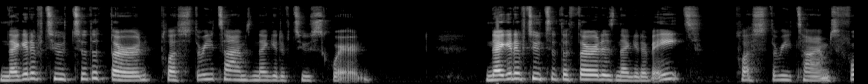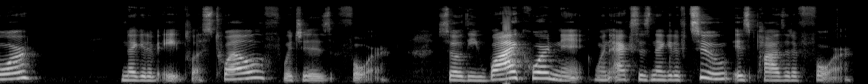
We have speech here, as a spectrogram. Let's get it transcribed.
Negative 2 to the third plus 3 times negative 2 squared. Negative 2 to the third is negative 8 plus 3 times 4. Negative 8 plus 12, which is 4. So the y-coordinate when x is negative 2 is positive 4.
